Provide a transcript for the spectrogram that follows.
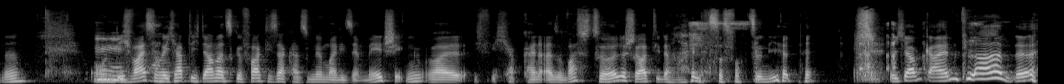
Ne? Und mhm, ich weiß noch, ich habe dich damals gefragt, ich sage, kannst du mir mal diese Mail schicken? Weil ich, ich habe keine, also was zur Hölle schreibt die da rein, dass das funktioniert? Ne? Ich habe keinen Plan. Ne?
